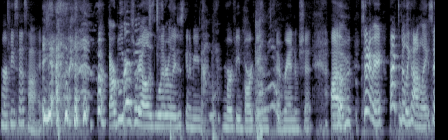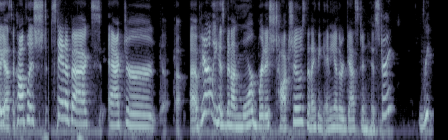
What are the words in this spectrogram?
Murphy says hi. Yeah. Our bloopers reel is literally just going to be Murphy barking at random shit. Um, so anyway, back to Billy Connolly. So yes, accomplished stand-up act, actor. Uh, apparently, has been on more British talk shows than I think any other guest in history. Re-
